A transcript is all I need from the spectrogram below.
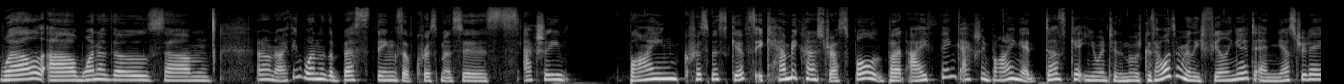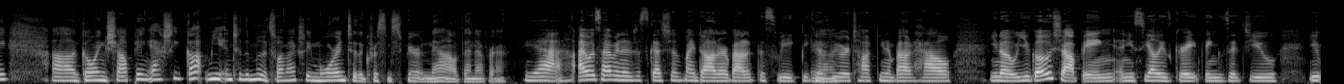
Well, uh, one of those, um, I don't know, I think one of the best things of Christmas is actually buying Christmas gifts. It can be kind of stressful, but I think actually buying it does get you into the mood because I wasn't really feeling it. And yesterday, uh, going shopping actually got me into the mood. So I'm actually more into the Christmas spirit now than ever. Yeah, I was having a discussion with my daughter about it this week because Yeah. we were talking about how you know you go shopping and you see all these great things that you you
